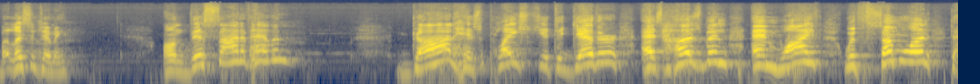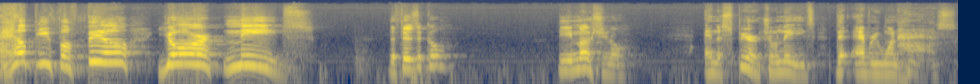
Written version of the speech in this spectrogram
But listen to me. On this side of heaven, God has placed you together as husband and wife with someone to help you fulfill your needs the physical, the emotional, and the spiritual needs that everyone has.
